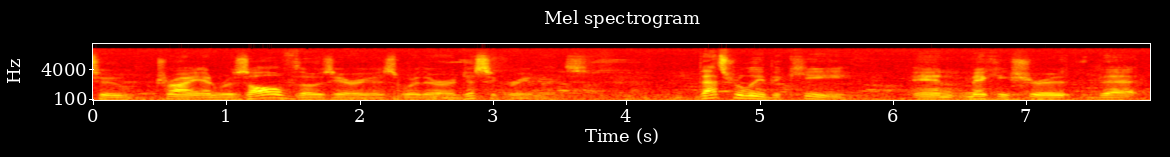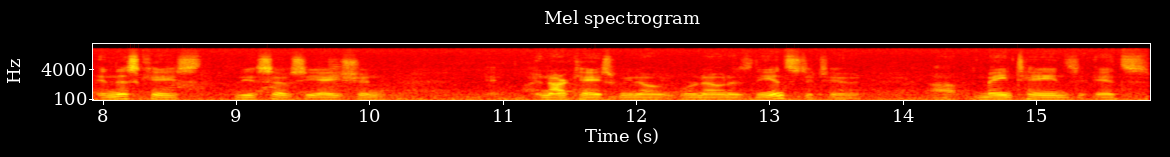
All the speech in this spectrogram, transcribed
to try and resolve those areas where there are disagreements, that's really the key. and making sure that, in this case, the association, in our case, we know we're known as the Institute, uh, maintains its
